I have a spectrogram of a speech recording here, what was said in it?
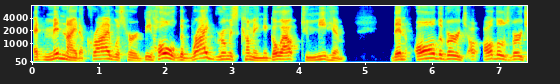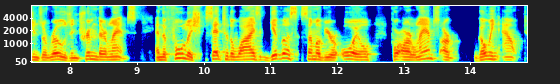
At midnight, a cry was heard Behold, the bridegroom is coming, and go out to meet him. Then all the virgin, all those virgins arose and trimmed their lamps. And the foolish said to the wise, Give us some of your oil, for our lamps are going out.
